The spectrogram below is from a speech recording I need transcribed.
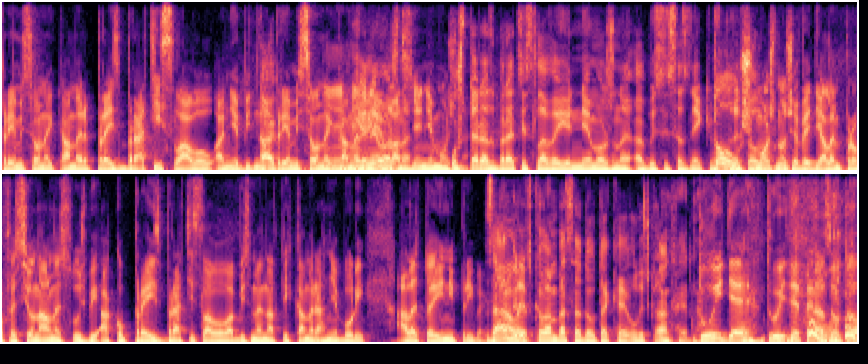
priemyselnej kamere, prejsť Bratislavou a nebyť tak. na priemyselnej mm, kamere je, je vlastne nemožné. Už teraz v Bratislave je nemožné, aby si sa s niekým To stretol. už možno, že vedia len profesionálne služby, ako prejsť Bratislavou, aby sme na tých kamerách neboli, ale to je iný príbeh. Za americkou Ale ambasádou, taká je ulička. Tu, ide, tu ide teraz o to,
